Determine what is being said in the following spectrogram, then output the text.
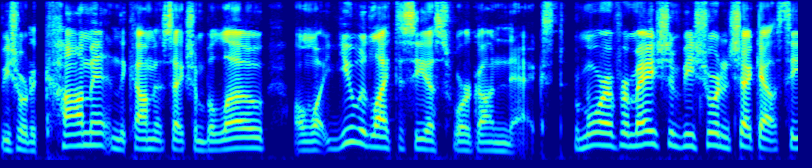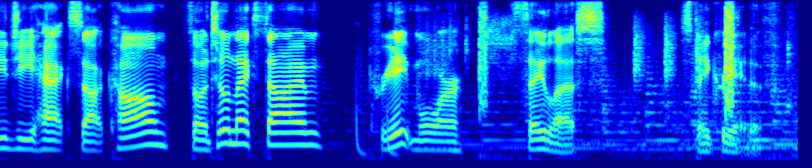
Be sure to comment in the comment section below on what you would like to see us work on next. For more information be sure to check out cghacks.com so until next time create more say less stay creative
